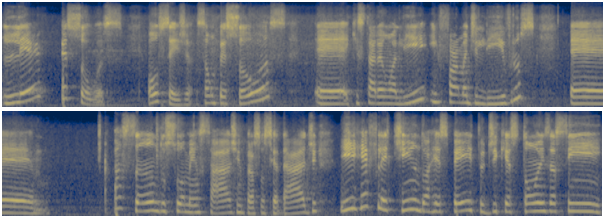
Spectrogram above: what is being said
ler pessoas. Ou seja, são pessoas é, que estarão ali em forma de livros. É, passando sua mensagem para a sociedade e refletindo a respeito de questões assim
